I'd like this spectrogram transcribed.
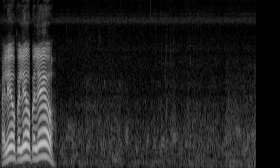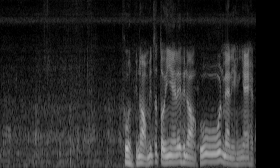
ไปเร็ว ไปเร็ว ไปเร็ว พูนพี่น้องมีแตัวตัวใหญ่เลยพี่น้องพูนแม่นี่แข็งใหญ่ครับ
